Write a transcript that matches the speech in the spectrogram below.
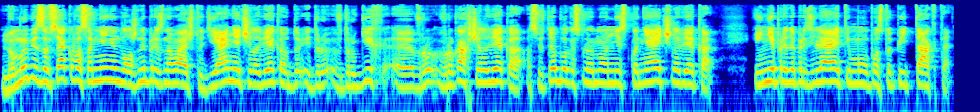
Но мы безо всякого сомнения должны признавать, что деяния человека в, других, э, в руках человека, а Святой Благословен, он не склоняет человека и не предопределяет ему поступить так-то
